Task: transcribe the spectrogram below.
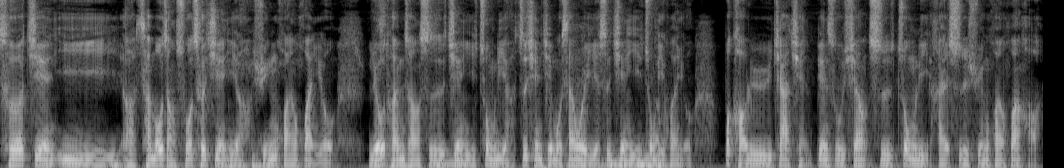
车建议啊，参谋长说车建议啊，循环换油。刘团长是建议重力啊，之前节目三位也是建议重力换油，不考虑价钱，变速箱是重力还是循环换好？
